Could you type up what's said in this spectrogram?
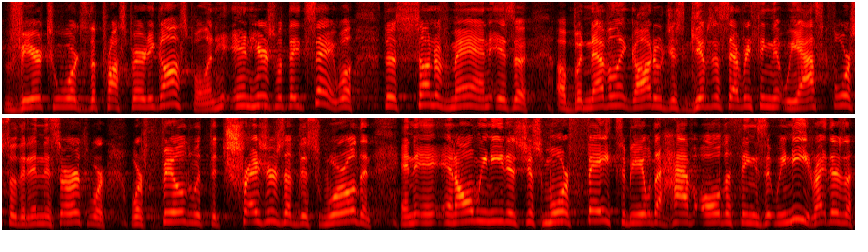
veer towards the prosperity gospel, and, and here's what they'd say Well, the Son of Man is a, a benevolent God who just gives us everything that we ask for so that in this earth we're, we're filled with the treasures of this world, and, and, and all we need is just more faith to be able to have all the things that we need, right? There's a,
